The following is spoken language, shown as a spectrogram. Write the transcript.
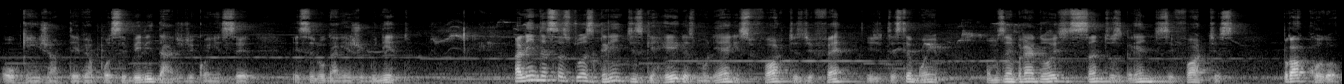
ou quem já teve a possibilidade de conhecer esse lugarejo bonito. Além dessas duas grandes guerreiras, mulheres fortes de fé e de testemunho, vamos lembrar dois santos grandes e fortes: Prócoro,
